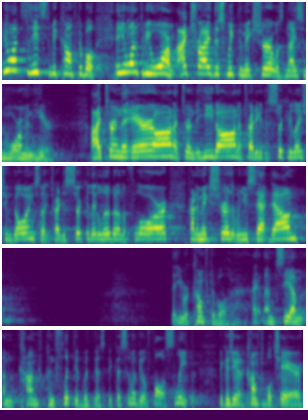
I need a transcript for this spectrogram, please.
You want the seats to be comfortable, and you want it to be warm. I tried this week to make sure it was nice and warm in here. I turned the air on, I turned the heat on, I tried to get the circulation going, so I tried to circulate a little bit on the floor, trying to make sure that when you sat down, that you were comfortable. I, am see, I'm, I'm conf- conflicted with this because some of you will fall asleep because you got a comfortable chair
